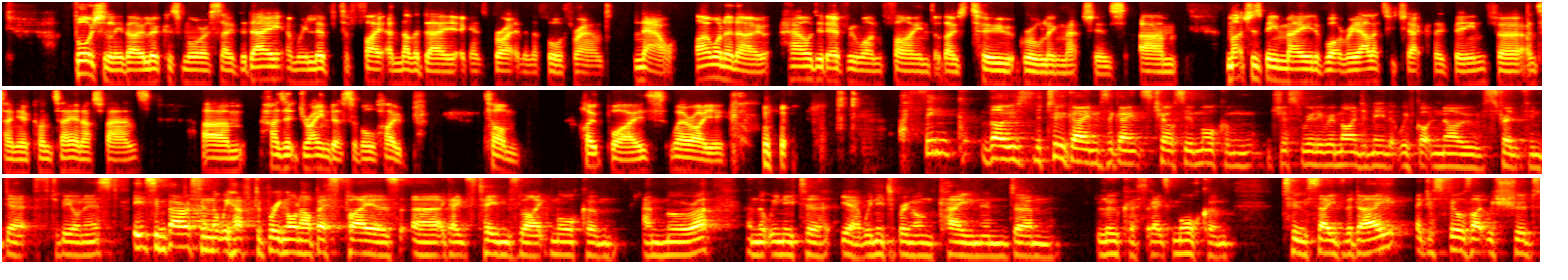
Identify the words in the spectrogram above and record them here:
Fortunately, though, Lucas Moura saved the day, and we live to fight another day against Brighton in the fourth round. Now, I want to know how did everyone find those two grueling matches? Um, much has been made of what a reality check they've been for Antonio Conte and us fans um, has it drained us of all hope? Tom, hope wise, where are you? I think those the two games against Chelsea and Morecambe just really reminded me that we've got no strength in depth. To be honest, it's embarrassing that we have to bring on our best players uh, against teams like Morecambe and Moura, and that we need to yeah we need to bring on Kane and um, Lucas against Morecambe to save the day. It just feels like we should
